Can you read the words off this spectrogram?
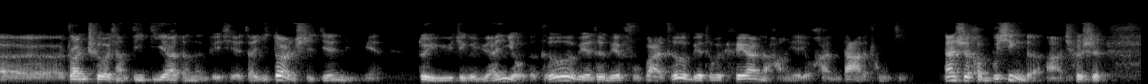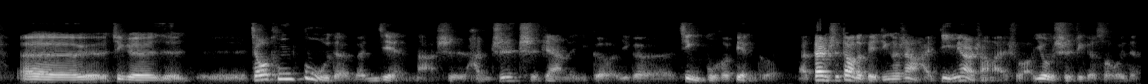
呃，专车像滴滴啊等等这些，在一段时间里面，对于这个原有的特别特别腐败、特别特别黑暗的行业有很大的冲击。但是很不幸的啊，就是呃，这个交通部的文件啊是很支持这样的一个一个进步和变革啊。但是到了北京和上海地面上来说，又是这个所谓的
